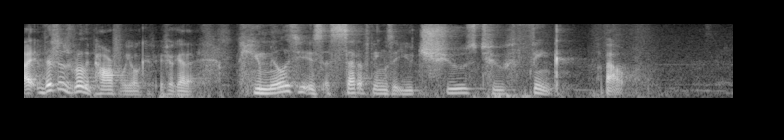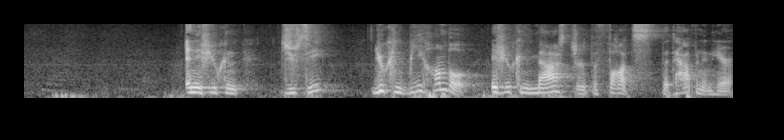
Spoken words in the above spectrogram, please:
I, this is really powerful if you get it. Humility is a set of things that you choose to think about. And if you can, do you see? You can be humble if you can master the thoughts that happen in here.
